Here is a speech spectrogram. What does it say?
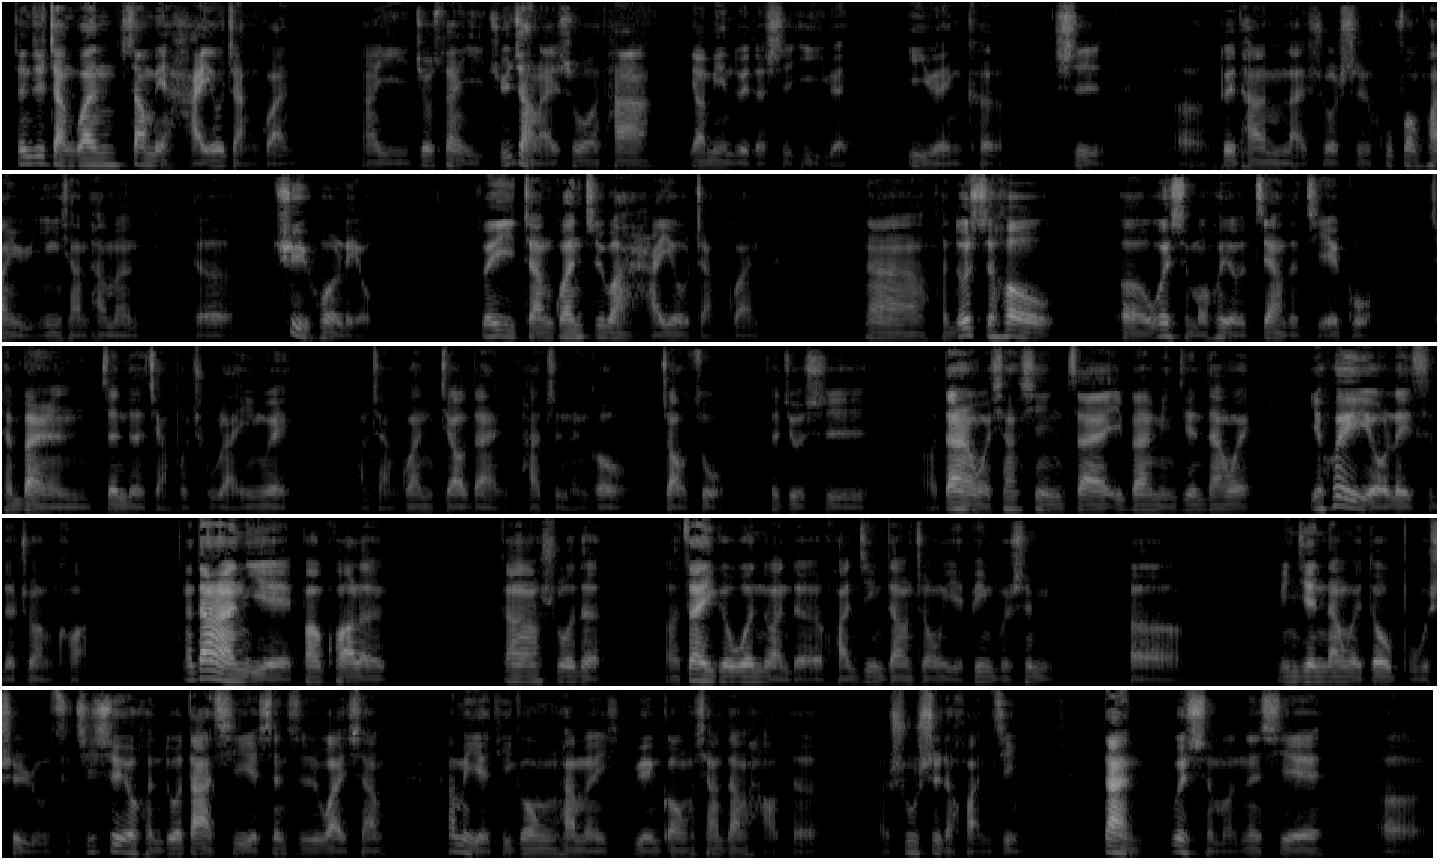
甚至长官上面还有长官。那以就算以局长来说，他要面对的是议员，议员可是呃对他们来说是呼风唤雨，影响他们的去或留。所以长官之外还有长官。那很多时候，呃，为什么会有这样的结果？承办人真的讲不出来，因为啊。长官交代，他只能够照做，这就是呃，当然我相信在一般民间单位也会有类似的状况。那当然也包括了刚刚说的，呃，在一个温暖的环境当中，也并不是呃民间单位都不是如此。其实有很多大企业甚至是外商，他们也提供他们员工相当好的呃舒适的环境。但为什么那些呃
